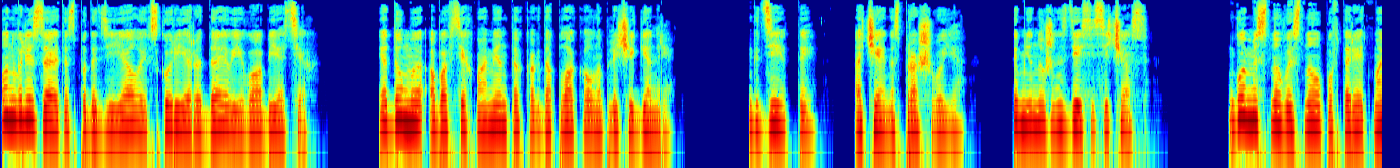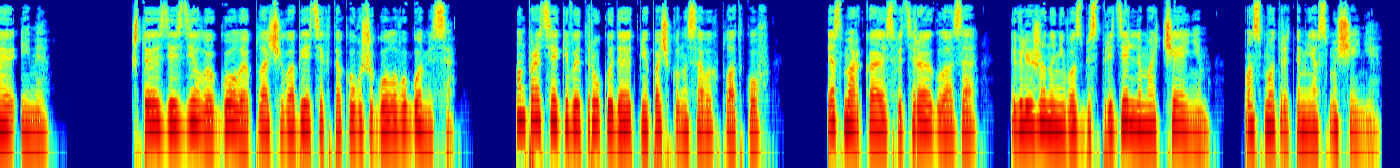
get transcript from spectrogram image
Он вылезает из-под одеяла, и вскоре я рыдаю в его объятиях. Я думаю обо всех моментах, когда плакал на плече Генри. «Где ты?» — отчаянно спрашиваю я. «Ты мне нужен здесь и сейчас. Гомес снова и снова повторяет мое имя. Что я здесь делаю, голая, плачу в объятиях такого же голого Гомеса? Он протягивает руку и дает мне пачку носовых платков. Я сморкаюсь, вытираю глаза и гляжу на него с беспредельным отчаянием. Он смотрит на меня в смущении.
